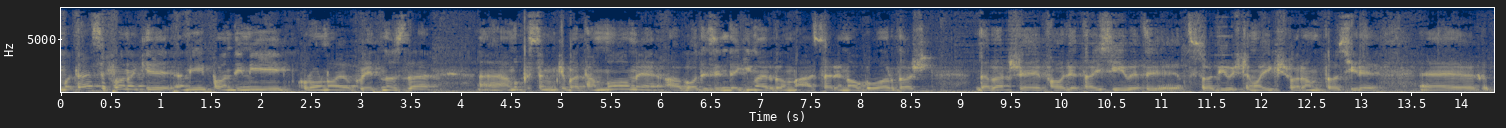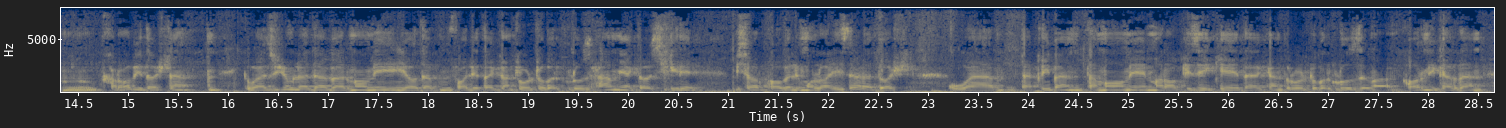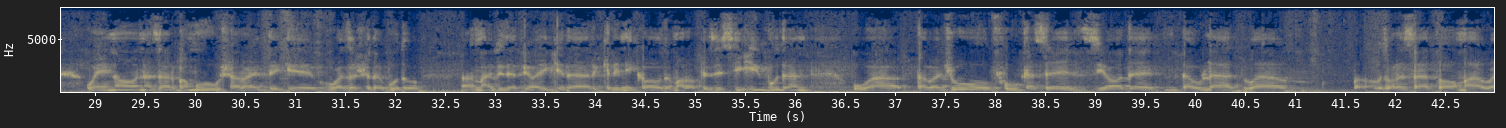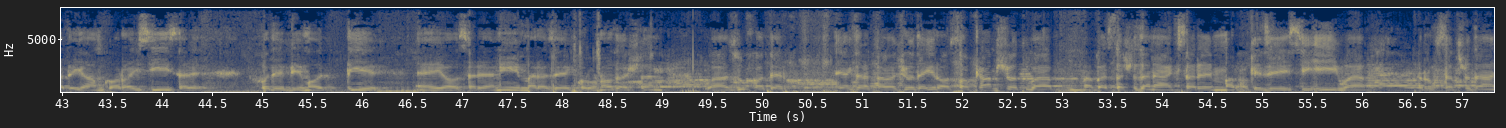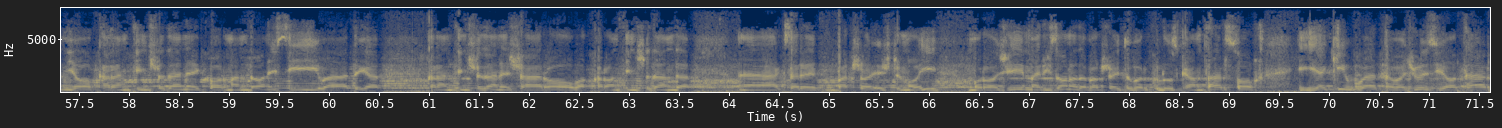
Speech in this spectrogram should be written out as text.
متاسفانه که امی پاندیمی کرونا یا کووید 19 همه قسم که به تمام آباد زندگی مردم اثر ناگوار داشت در بخش فعالیت های سی و اقتصادی و اجتماعی کشور هم تاثیر خرابی داشتن. که از جمله در برنامه یا در فعالیت های کنترل توبرکلوز هم یک تاثیر بسیار قابل ملاحظه را داشت و تقریبا تمام مراکزی که در کنترل توبرکلوز کار می‌کردن و اینا نظر به مو شرایطی که وضع شده بود و محدودیتی هایی که در کلینیکا و در مراکز صحی بودن و توجه و فوکس زیاد دولت و وزارت صحت عامه و دیگه همکارای سی سر خود بیماری یا سرمی مرض کرونا داشتن و از او خاطر یک ذره توجه در کم شد و بسته شدن اکثر مراکز صحی و رخصت شدن یا قرنطین شدن کارمندان صحی و دیگر قرنطین شدن شهرها و قرنطین شدن در اکثر بخش اجتماعی مراجعه مریضان در بخش توبرکلوز کمتر ساخت. یکی و توجه زیادتر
